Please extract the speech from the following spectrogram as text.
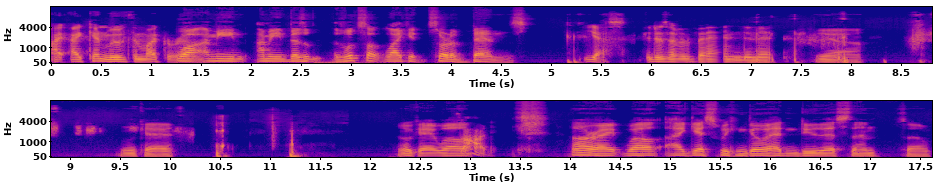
I, I can move the mic around. Well, I mean, I mean, does it? It looks like it sort of bends. yes, it does have a bend in it. Yeah. Okay. Okay. It's Well. odd. All right. Well, I guess we can go ahead and do this then. So.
